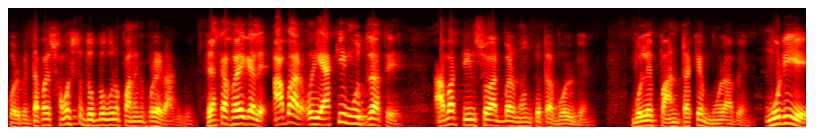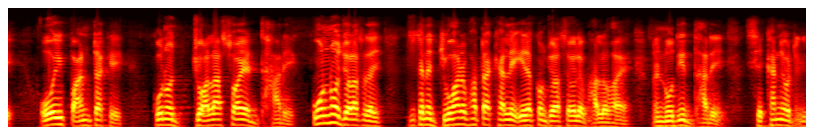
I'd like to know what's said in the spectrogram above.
করবেন। তারপরে সমস্ত দ্রব্যগুলো পানের উপরে রাখবেন। রাখা হয়ে গেলে আবার ওই একই মুদ্রাতে আবার তিনশো আটবার মন্ত্রটা বলবেন। বলে পানটাকে মোড়াবেন। মুড়িয়ে ওই পানটাকে কোনো জলাশয়ের ধারে, কোনো জলাশয় যেখানে জোয়ার ভাটা খেলে এরকম জলাশয় হলে ভালো হয় মানে নদীর ধারে। সেখানে ওটাকে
